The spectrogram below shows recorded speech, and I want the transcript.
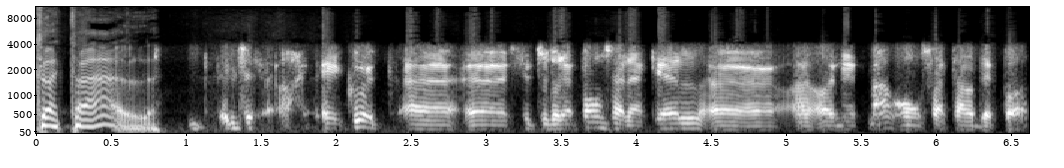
totale! Écoute, euh, euh, c'est une réponse à laquelle, euh, honnêtement, on s'attendait pas.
